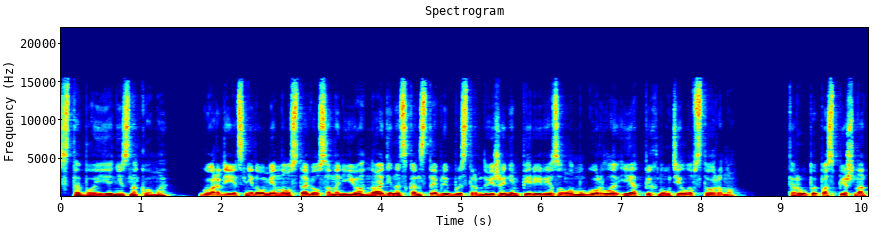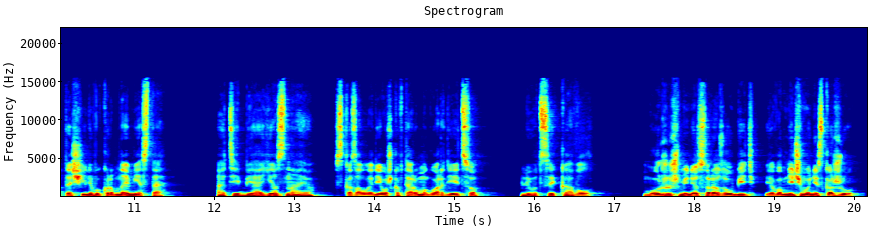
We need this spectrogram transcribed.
«С тобой я не знакома». Гвардеец недоуменно уставился на нее, но один из констеблей быстрым движением перерезал ему горло и отпихнул тело в сторону. Трупы поспешно оттащили в укромное место. «А тебя я знаю», – сказала девушка второму гвардейцу. «Люций Кавл». «Можешь меня сразу убить, я вам ничего не скажу».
